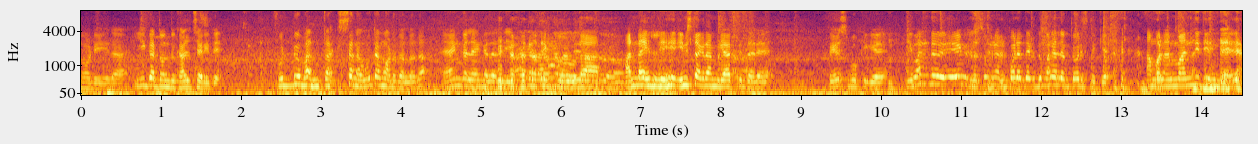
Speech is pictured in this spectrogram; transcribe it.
ನೋಡಿ ಇದ ಈಗದೊಂದು ಕಲ್ಚರ್ ಇದೆ. ಫುಡ್ ಬಂದ ತಕ್ಷಣ ಊಟ ಮಾಡೋದಲ್ಲದ ಆ್ಯಂಗಲ್ ಆ್ಯಂಗಲಲ್ಲಿ ಅಲ್ಲಿ ಅಣ್ಣ ಇಲ್ಲಿ ಇನ್ಸ್ಟಾಗ್ರಾಮ್ಗೆ ಹಾಕ್ತಿದ್ದಾರೆ. ಫೇಸ್ಬುಕ್ಕಿಗೆ ಇವೊಂದು ಏನಿಲ್ಲ ಸುಮ್ಮನೆ ಫೋಟೋ ತೆಗೆದು ಮನೆಯಲ್ಲಿ ತೋರಿಸ್ಲಿಕ್ಕೆ. ಅಮ್ಮ ನಾನು ಮಂದಿ ತಿಂದೆ.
